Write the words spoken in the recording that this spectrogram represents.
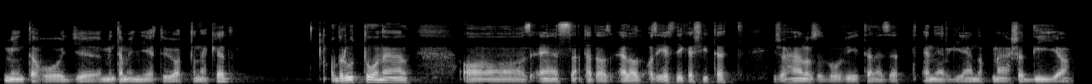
mint, ahogy, mint amennyiért ő adta neked. A bruttónál az, elszá, tehát az, elad, az értékesített és a hálózatból vételezett energiának más a díja.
